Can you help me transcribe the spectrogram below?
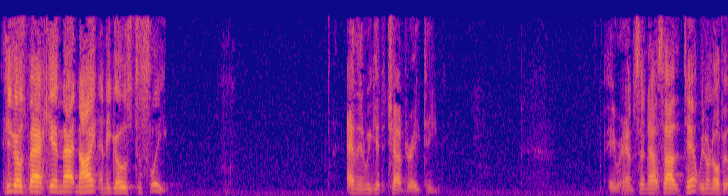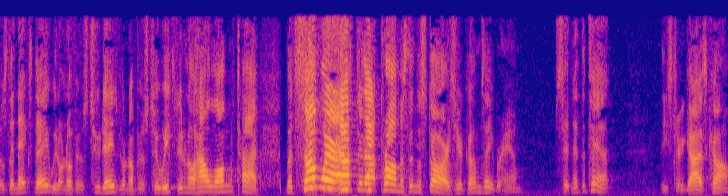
He goes back in that night and he goes to sleep. And then we get to chapter 18. Abraham sitting outside the tent. We don't know if it was the next day. We don't know if it was two days. We don't know if it was two weeks. We don't know how long of time. But somewhere after that promise in the stars, here comes Abraham sitting at the tent. These three guys come.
